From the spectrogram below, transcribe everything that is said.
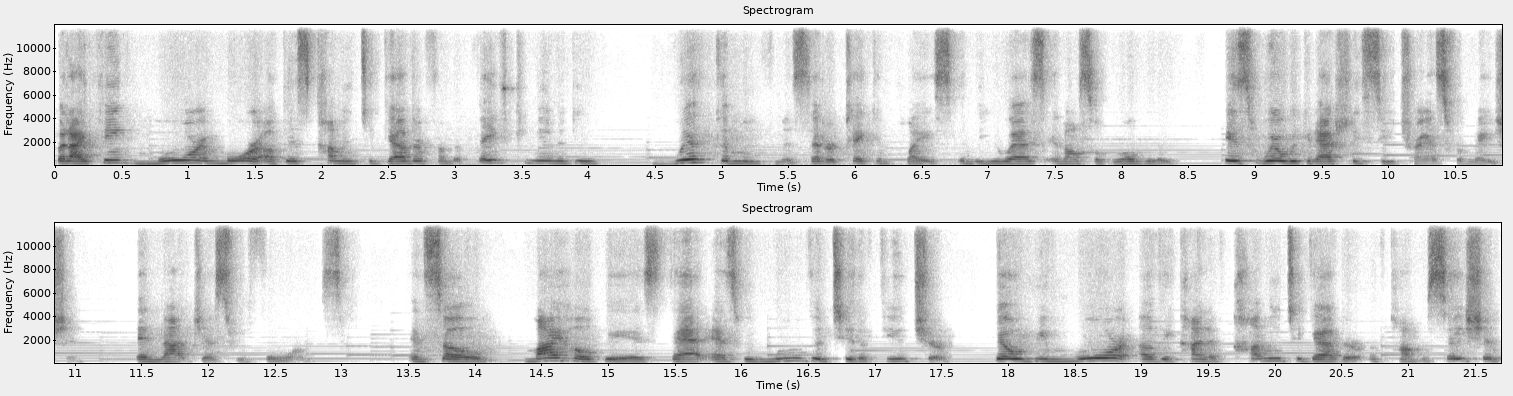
But I think more and more of this coming together from the faith community with the movements that are taking place in the US and also globally is where we can actually see transformation and not just reforms. And so my hope is that as we move into the future, there will be more of a kind of coming together of conversation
